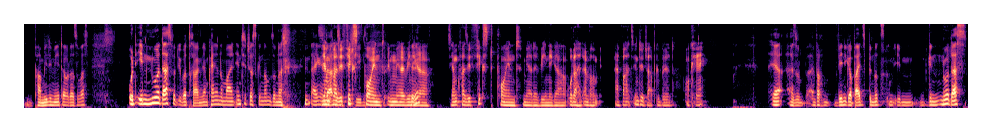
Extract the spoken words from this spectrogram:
ein paar Millimeter oder sowas. Und eben nur das wird übertragen. Sie haben keine normalen Integers genommen, sondern einen eigenen Sie haben quasi Fixed Point mehr oder weniger. Bitte? Sie haben quasi Fixed Point mehr oder weniger oder halt einfach, einfach als Integer abgebildet. Okay. Ja, also einfach weniger Bytes benutzt, um eben nur das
